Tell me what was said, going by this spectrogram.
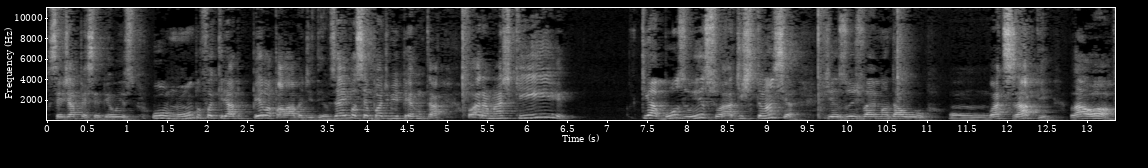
Você já percebeu isso? O mundo foi criado pela palavra de Deus. Aí você pode me perguntar, ora, mas que, que abuso isso? A distância. Jesus vai mandar o, um WhatsApp lá, ó,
